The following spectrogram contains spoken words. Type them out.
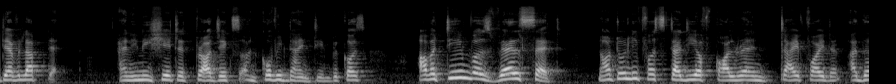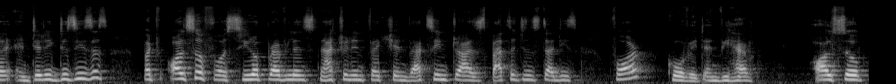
developed and initiated projects on COVID-19 because our team was well set not only for study of cholera and typhoid and other enteric diseases, but also for seroprevalence, natural infection, vaccine trials, pathogen studies for COVID. And we have also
